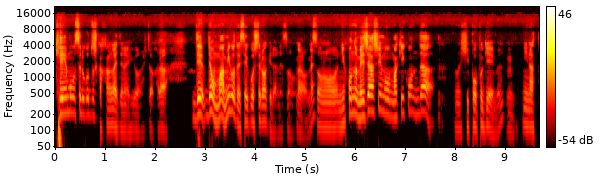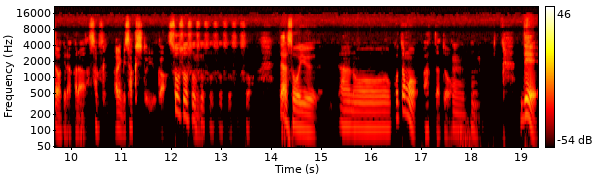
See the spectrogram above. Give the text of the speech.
啓蒙することしか考えてないような人だから、で、でもまあ見事に成功してるわけだよね。そのなるほどね。その日本のメジャーシーンも巻き込んだ、そのヒップホップゲームうん。になったわけだから、作ある意味作詞というか。そうそうそうそうそうそうそうそう。だからそういう、あのーこともあったと。ん。で、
